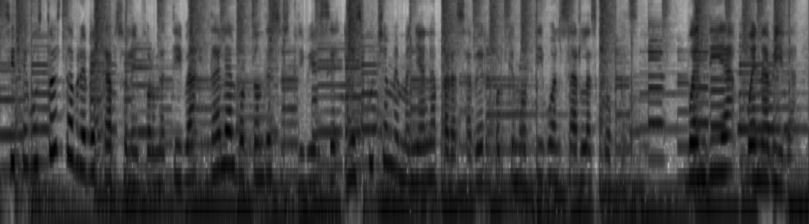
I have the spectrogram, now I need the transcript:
Si te gustó esta breve cápsula informativa, dale al botón de suscribirse y escúchame mañana para saber por qué motivo alzar las copas. Buen día, buena vida.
